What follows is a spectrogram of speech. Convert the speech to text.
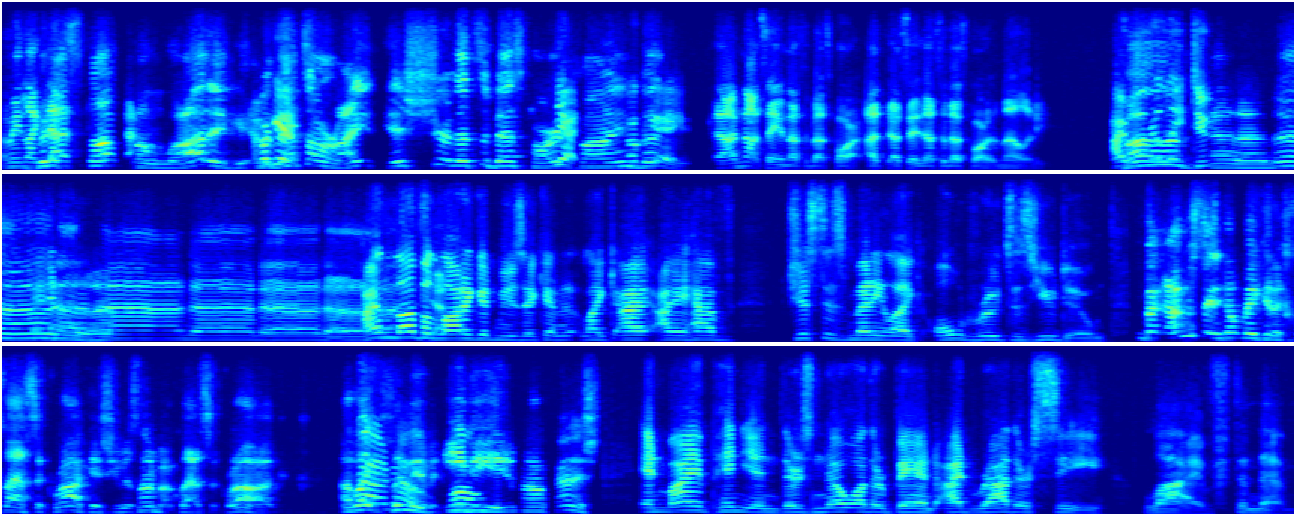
I mean, like but that's. it's not melodic. I mean, Okay. that's all right. It's sure that's the best part. Yeah, fine. But Okay. I'm not saying that's the best part. I, I say that's the best part of the melody. I really do. I I love a lot of good music, and like I, I have just as many like old roots as you do. But I'm just saying, don't make it a classic rock issue. It's not about classic rock. I like No, plenty no. of EDM and all kind of shit. In my opinion, there's no other band I'd rather see live than them.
